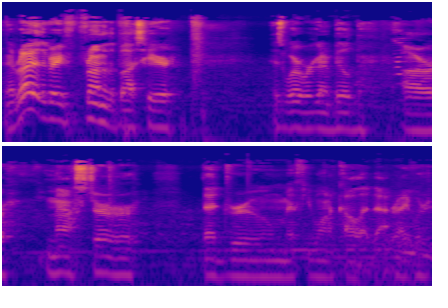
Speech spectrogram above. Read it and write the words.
And then right at the very front of the bus here is where we're gonna build our master bedroom, if you want to call it that, right? We're,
